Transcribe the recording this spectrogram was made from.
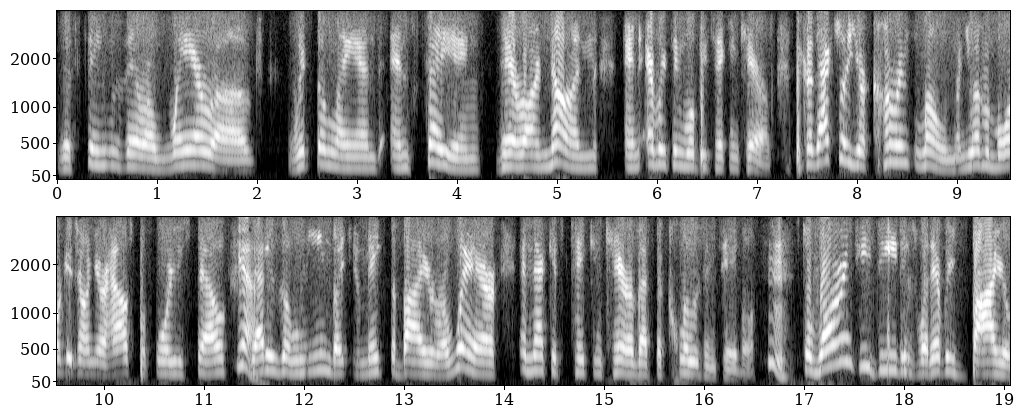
the things they're aware of with the land and saying there are none and everything will be taken care of. Because actually, your current loan, when you have a mortgage on your house before you sell, Yeah. that is a lien, but you make the buyer aware and that gets taken care of at the closing table. Hmm. The warranty deed is what every buyer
